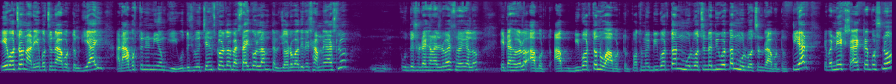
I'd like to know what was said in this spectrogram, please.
এ বচন আর এ বচনের আবর্তন কি আই? আর আবর্তনের নিয়ম কি? উদ্দেশ্য চেঞ্জ করে দাও, ব্যাস, তাই করলাম। তাহলে জড়বাদীটা সামনে আসলো। উদ্দেশ্যটা এখানে আসলো, ব্যাস, হয়ে গেল। এটা হয়ে গেল আবর্ত, আব- বিবর্তন ও আবর্তন। প্রথমে বিবর্তন, মূল বচনটা বিবর্তন, মূল বচনটা আবর্তন। ক্লিয়ার এবার নেক্সট আরেকটা প্রশ্ন।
